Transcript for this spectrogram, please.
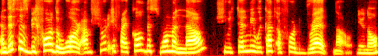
And this is before the war. I'm sure if I call this woman now, she will tell me we can't afford bread now, you know.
